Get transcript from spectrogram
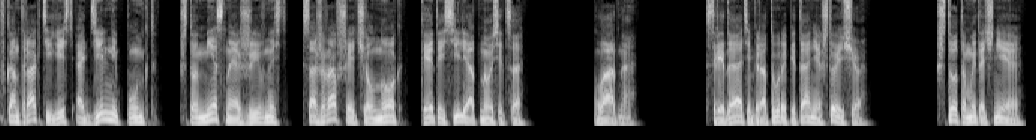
В контракте есть отдельный пункт, что местная живность, сожравшая челнок, к этой силе относится. Ладно. Среда, температура, питание, что еще? Что-то мы, точнее,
